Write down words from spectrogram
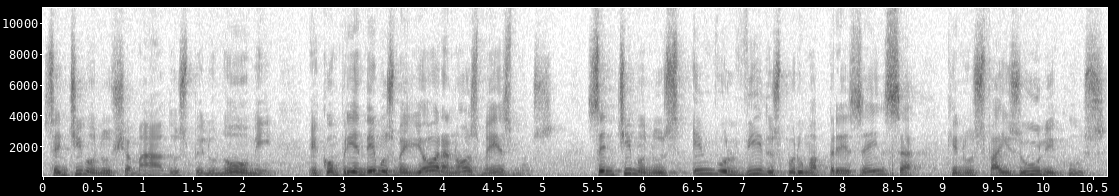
Sentimos-nos chamados pelo nome e compreendemos melhor a nós mesmos. Sentimos-nos envolvidos por uma presença que nos faz únicos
